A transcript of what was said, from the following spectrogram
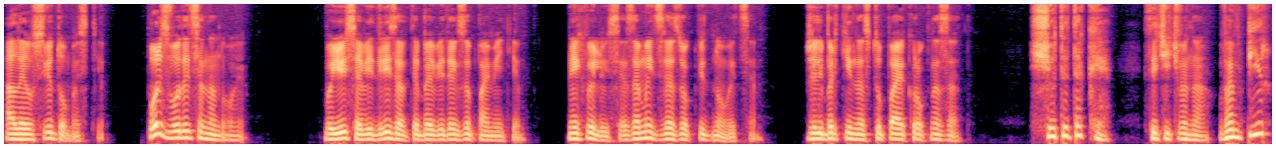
але у свідомості. Поль зводиться на ноги. Боюся, відрізав тебе від екзопам'яті. Не хвилюйся, за мить зв'язок відновиться. Жильбертіна ступає крок назад. Що ти таке? сичить вона. Вампір?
